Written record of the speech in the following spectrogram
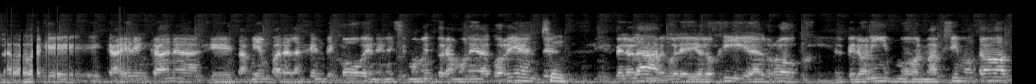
La verdad que eh, caer en cana, que también para la gente joven en ese momento era moneda corriente, el pelo largo, la ideología, el rock, el peronismo, el marxismo, estaba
